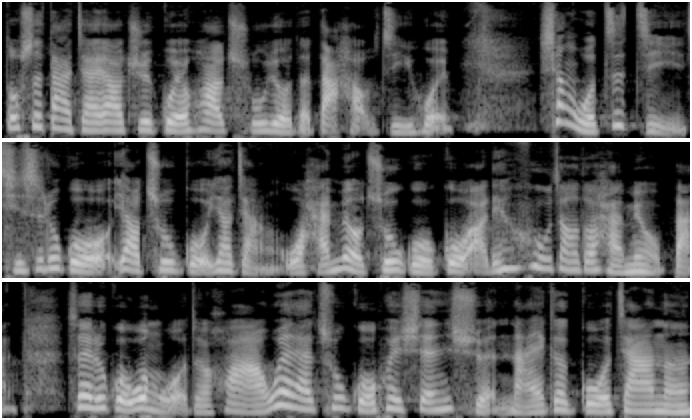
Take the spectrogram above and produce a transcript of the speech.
都是大家要去规划出游的大好机会。像我自己，其实如果要出国，要讲我还没有出国过啊，连护照都还没有办。所以如果问我的话，未来出国会先选哪一个国家呢？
